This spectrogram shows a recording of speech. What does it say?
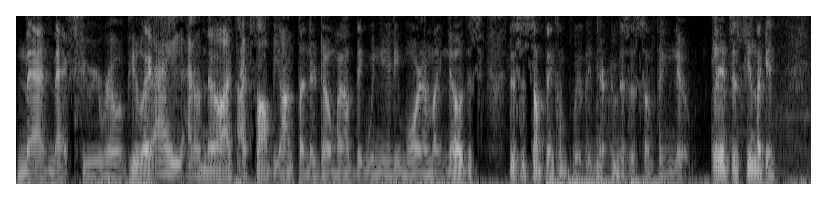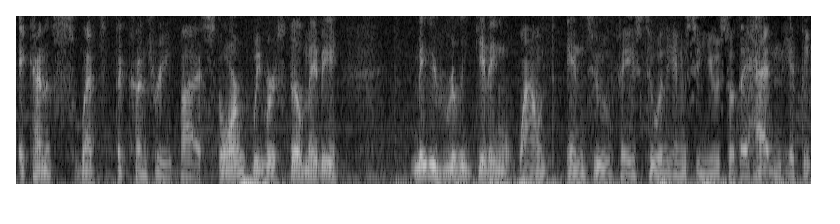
Mad Max Fury Road. People are like, I, I don't know. I, I saw Beyond Thunderdome. I don't think we need any more. And I'm like, no, this, this is something completely different. Mm-hmm. This is something new. And it just seemed like it, it kind of swept the country by storm. We were still maybe, maybe really getting wound into phase two of the MCU, so they hadn't hit the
